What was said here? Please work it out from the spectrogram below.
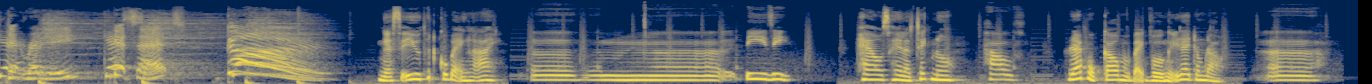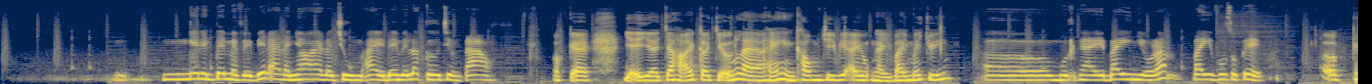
Get ready, get set, go! Nghệ sĩ yêu thích của bạn là ai? Ờ, um, uh, gì? House hay là techno? House. Rap một câu mà bạn vừa nghĩ ra trong đầu. Ờ, nghe đến tên mày phải biết ai là nho ai là chùm ai ở đây mới là cơ trưởng tao ok vậy à, cho hỏi cơ trưởng là hãng hàng không GVA một ngày bay mấy chuyến Ờ, một ngày bay nhiều lắm bay vô số kể ok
